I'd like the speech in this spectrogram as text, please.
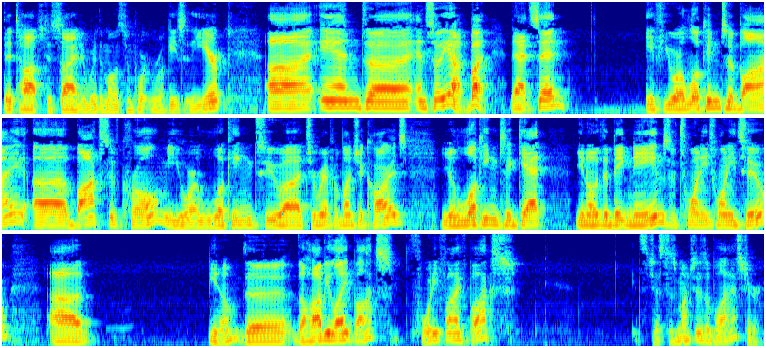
that Topps decided were the most important rookies of the year. Uh, and uh, and so yeah, but that said, if you are looking to buy a box of Chrome, you are looking to uh, to rip a bunch of cards, you're looking to get you know the big names of 2022. Uh, you know the the Hobby Lite box, 45 bucks. It's just as much as a blaster.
